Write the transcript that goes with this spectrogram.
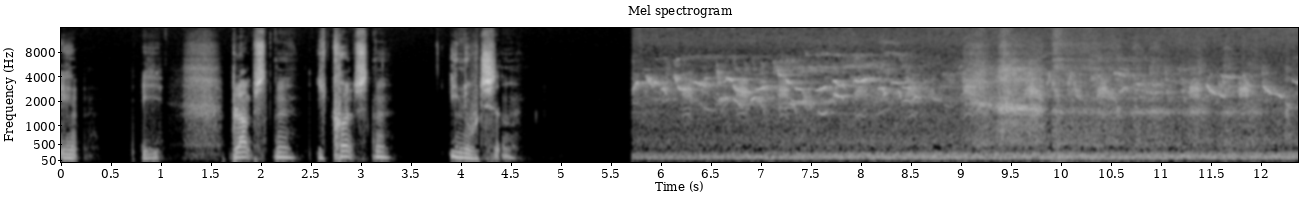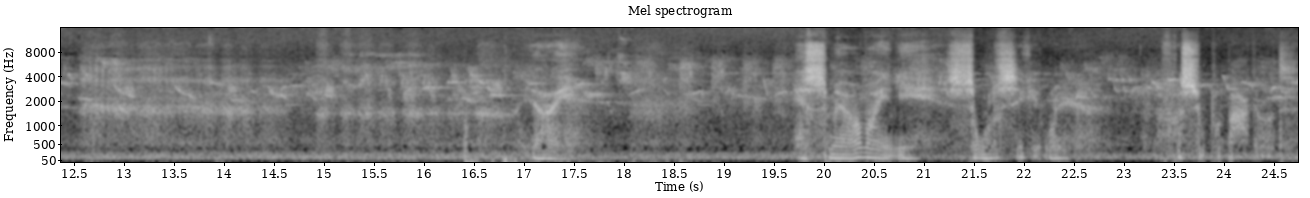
ind i blomsten, i kunsten, i nutiden? Jeg, jeg smører mig ind i solsikkeolie fra supermarkedet.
